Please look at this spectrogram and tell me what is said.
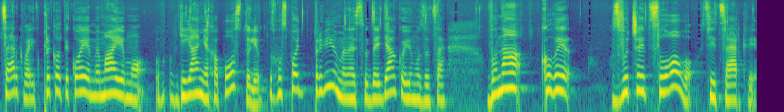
церква, як приклад якої ми маємо в діяннях апостолів, Господь привів мене сюди, дякую йому за це. Вона, коли звучить слово в цій церкві,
